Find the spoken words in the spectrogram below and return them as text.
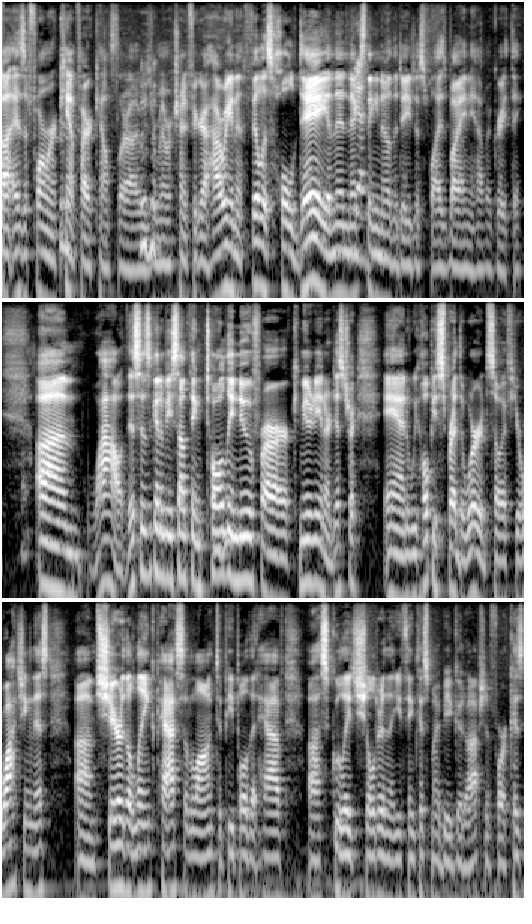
Uh, as a former campfire counselor, I Mm-hmm. always remember trying to figure out how are we going to fill this whole day, and then next Yeah. thing you know, the day just flies by and you have a great thing. Um, wow, this is going to be something totally new for our community and our district, and we hope you spread the word. So if you're watching this, um, share the link, pass it along to people that have uh, school age children that you think this might be a good option for. Because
